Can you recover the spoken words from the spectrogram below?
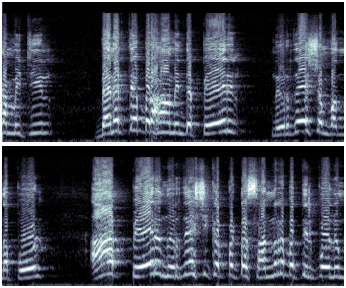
കമ്മിറ്റിയിൽ ബെനറ്റ് എബ്രഹാമിന്റെ പേരിൽ നിർദ്ദേശം വന്നപ്പോൾ ആ പേര് നിർദ്ദേശിക്കപ്പെട്ട സന്ദർഭത്തിൽ പോലും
